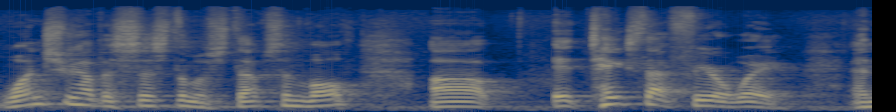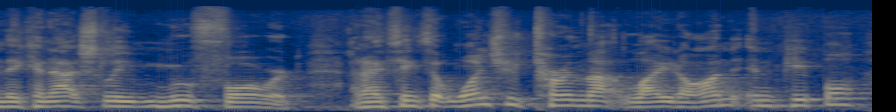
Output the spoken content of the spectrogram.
Once you have a system of steps involved, uh, it takes that fear away and they can actually move forward. And I think that once you turn that light on in people,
